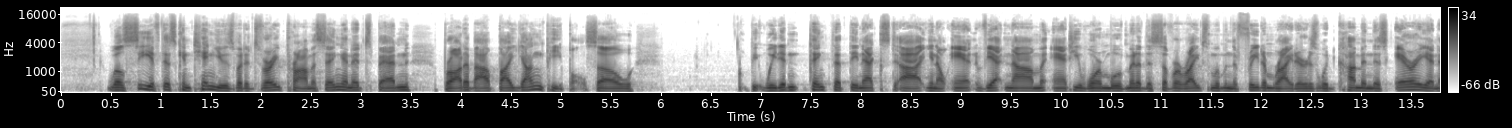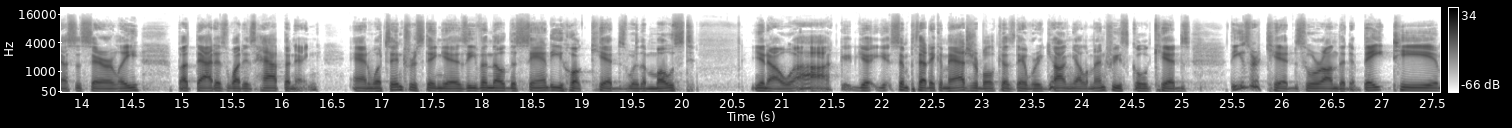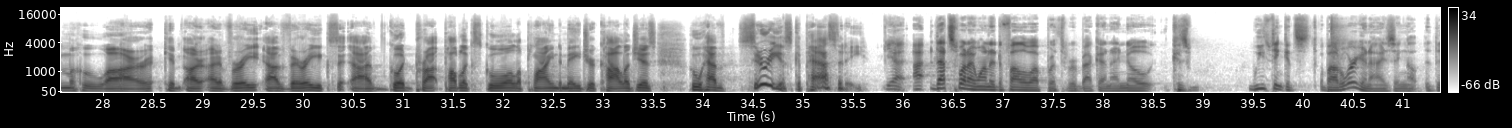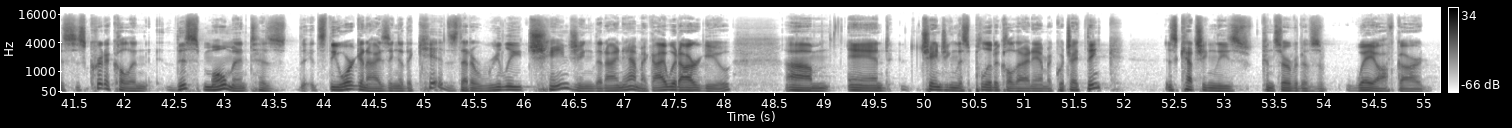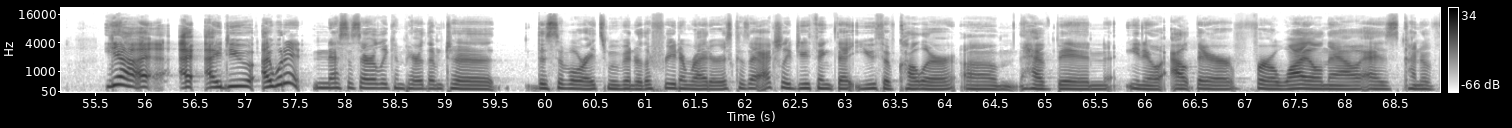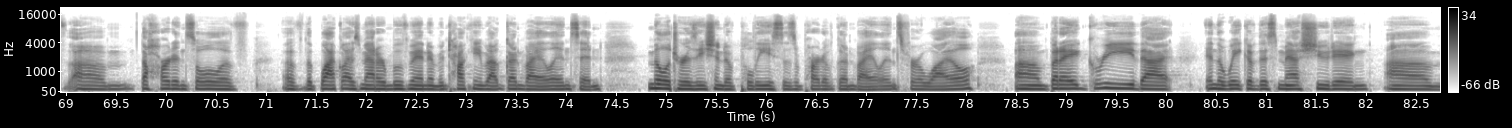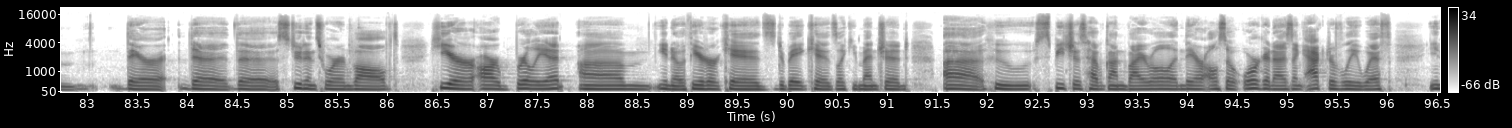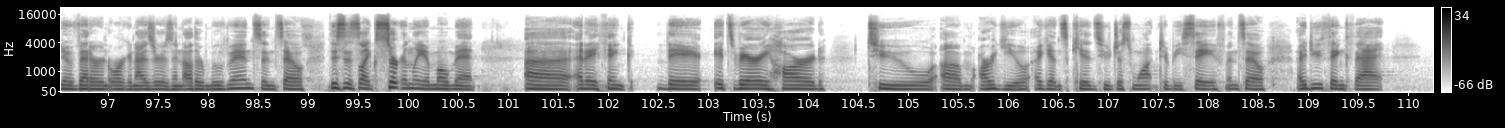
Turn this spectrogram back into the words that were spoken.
We'll see if this continues, but it's very promising and it's been brought about by young people. So we didn't think that the next, uh, you know, Vietnam anti-war movement of the civil rights movement, the Freedom Riders, would come in this area necessarily, but that is what is happening. And what's interesting is, even though the Sandy Hook kids were the most, you know, uh, sympathetic imaginable because they were young elementary school kids, these are kids who are on the debate team, who are are, are very uh, very uh, good pro- public school, applying to major colleges, who have serious capacity. Yeah, I, that's what I wanted to follow up with Rebecca, and I know because we think it's about organizing. Uh, this is critical, and this moment has it's the organizing of the kids that are really changing the dynamic. I would argue, um, and changing this political dynamic, which I think is catching these conservatives way off guard. Yeah, I, I, I do. I wouldn't necessarily compare them to the civil rights movement or the freedom riders because I actually do think that youth of color um, have been, you know, out there for a while now as kind of um, the heart and soul of of the Black Lives Matter movement. I've been talking about gun violence and militarization of police as a part of gun violence for a while. Um, but I agree that in the wake of this mass shooting, um, the the students who are involved here are brilliant. Um, you know, theater kids, debate kids, like you mentioned, uh, who speeches have gone viral, and they are also organizing actively with you know veteran organizers and other movements. And so this is like certainly a moment, uh, and I think they it's very hard to um, argue against kids who just want to be safe. And so I do think that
